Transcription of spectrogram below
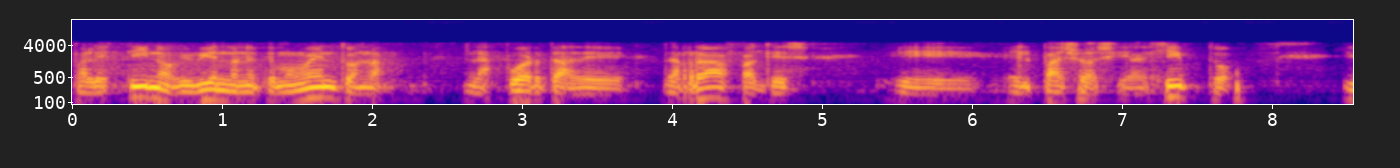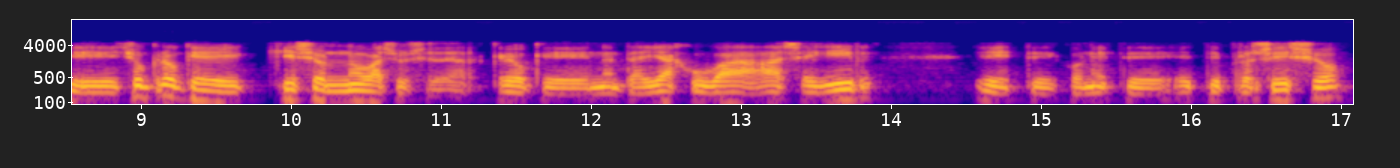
palestinos viviendo en este momento en, las puertas de, Rafa, que es eh, el paso hacia Egipto. Eh, yo creo que, que, eso no va a suceder. Creo que Netanyahu va a seguir este, con este, este proceso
